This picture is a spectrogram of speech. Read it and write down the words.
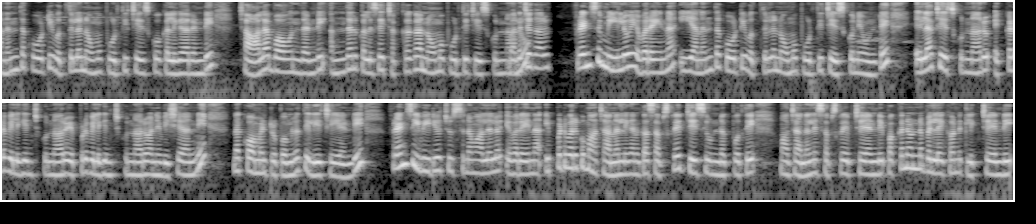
అనంత కోటి ఒత్తుల నోము పూర్తి చేసుకోగలిగారండి. చాలా బాగుందండి అందరూ కలిసి చక్కగా నోము పూర్తి చేసుకున్నారు. వనజ గారు ఫ్రెండ్స్ మీలో ఎవరైనా ఈ అనంత కోటి ఒత్తుల నోము పూర్తి చేసుకుని ఉంటే ఎలా చేసుకున్నారు ఎక్కడ వెలిగించుకున్నారు ఎప్పుడు వెలిగించుకున్నారు అనే విషయాన్ని నా కామెంట్ రూపంలో తెలియచేయండి. ఫ్రెండ్స్ ఈ వీడియో చూస్తున్న వాళ్ళలో ఎవరైనా ఇప్పటి వరకు మా ఛానల్ని కనుక సబ్స్క్రైబ్ చేసి ఉండకపోతే మా ఛానల్ని సబ్స్క్రైబ్ చేయండి. పక్కనే ఉన్న బెల్ ఐకాన్ని క్లిక్ చేయండి.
